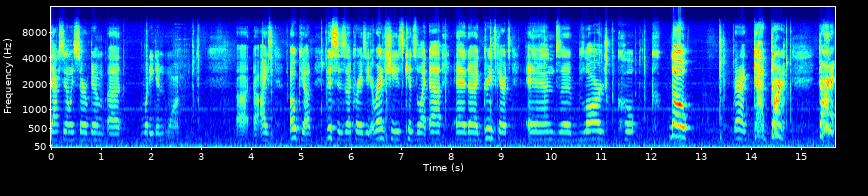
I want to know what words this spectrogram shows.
accidentally served him uh, what he didn't want. Uh, ice. Oh god, this is uh, crazy. Ranch cheese, kids like, uh, and uh, greens, carrots, and uh, large co. No! Uh, god darn it! Darn it!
